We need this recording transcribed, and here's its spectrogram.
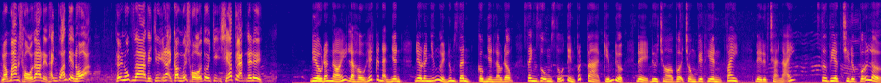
là mang sổ ra để thanh toán tiền họ thế lúc ra thì chị lại cầm cái sổ của tôi chị xé tuyệt ngay đi Điều đáng nói là hầu hết các nạn nhân đều là những người nông dân, công nhân lao động, dành dụm số tiền vất vả kiếm được để đưa cho vợ chồng Việt Hiền vay để được trả lãi. Sự việc chỉ được vỡ lở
